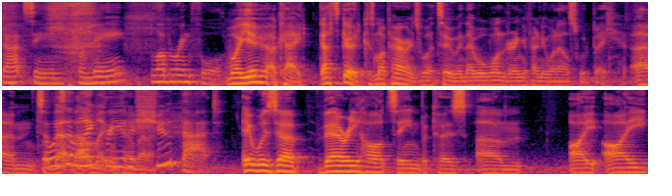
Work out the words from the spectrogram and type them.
That scene, for me, blubbering fool. Were you okay? That's good because my parents were too, and they were wondering if anyone else would be. Um, so what was that, it like for you to better. shoot that? It was a very hard scene because um, I I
